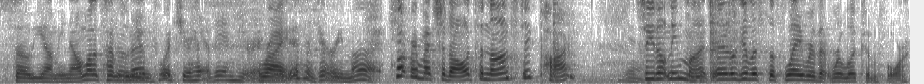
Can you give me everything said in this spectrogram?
So yummy. Now, a lot of times So that's you, what you have in here. Right. It isn't very much. it's not very much at all. It's a non-stick pot. Yeah. So you don't need much, and it'll give us the flavor that we're looking for.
